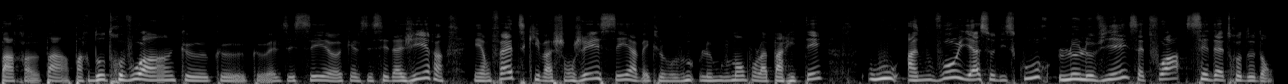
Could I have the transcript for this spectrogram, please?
par, par, par d'autres voies hein, qu'elles que, essaient, qu'elles essaient d'agir. Et en fait, ce qui va changer, c'est avec le mouvement pour la parité, où à nouveau il y a ce discours, le levier cette fois, c'est d'être dedans.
